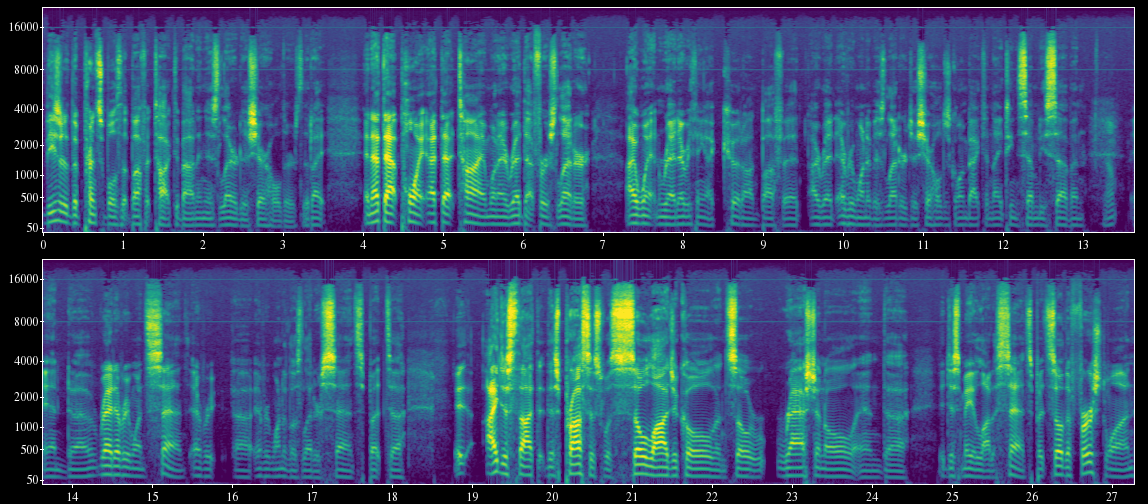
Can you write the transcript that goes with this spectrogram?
these are the principles that Buffett talked about in his letter to shareholders. That I, and at that point, at that time when I read that first letter, I went and read everything I could on Buffett. I read every one of his letters to shareholders going back to 1977, Yep. and uh, read every one since every uh, every one of those letters since. But uh, it, I just thought that this process was so logical and so rational, and uh, it just made a lot of sense. But so the first one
